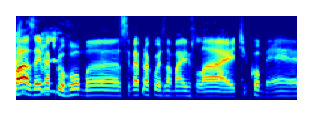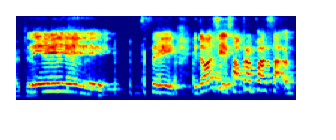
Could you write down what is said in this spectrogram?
fase, aí vai pro romance, vai pra coisa mais light, comédia. Sim, sei. Então, assim, só pra passar,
